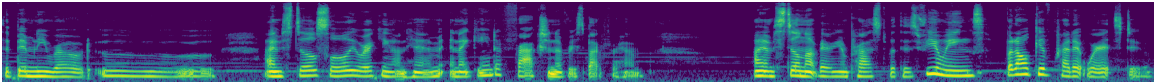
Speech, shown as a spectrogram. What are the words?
The Bimini Road, ooh. I'm still slowly working on him, and I gained a fraction of respect for him. I am still not very impressed with his viewings, but I'll give credit where it's due.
